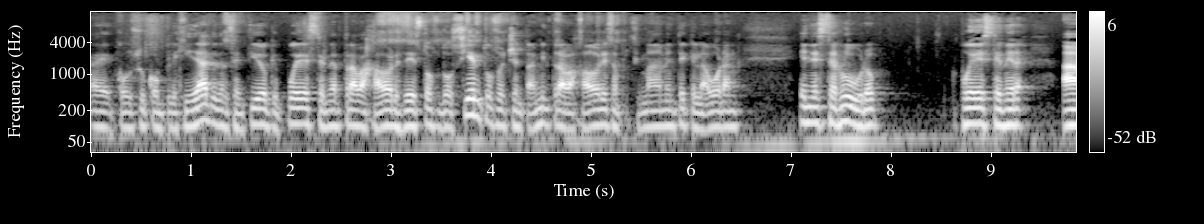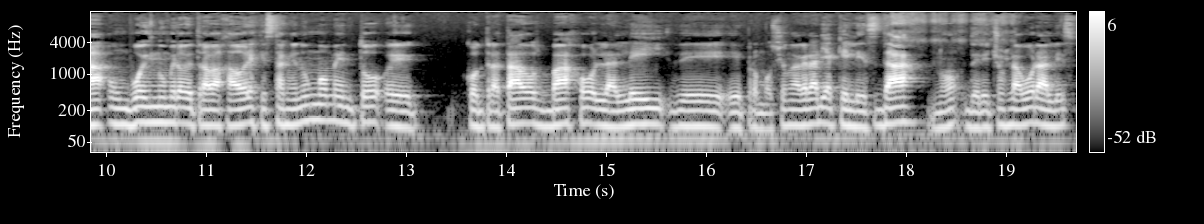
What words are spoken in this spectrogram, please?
eh, con su complejidad en el sentido que puedes tener trabajadores de estos 280 mil trabajadores aproximadamente que laboran en este rubro, puedes tener a un buen número de trabajadores que están en un momento contratados bajo la ley de eh, promoción agraria que les da derechos laborales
